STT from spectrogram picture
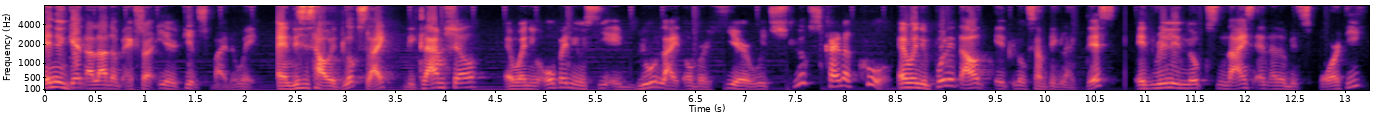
and you get a lot of extra ear tips by the way. And this is how it looks like, the clamshell. And when you open, you see a blue light over here, which looks kind of cool. And when you pull it out, it looks something like this. It really looks nice and a little bit sporty.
